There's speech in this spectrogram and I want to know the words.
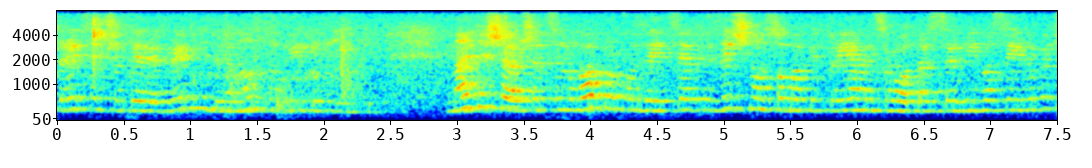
34 гривні 92 копійки. Найдешевша цінова пропозиція фізична особа-підприємець Ротар Сергій Васильович.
